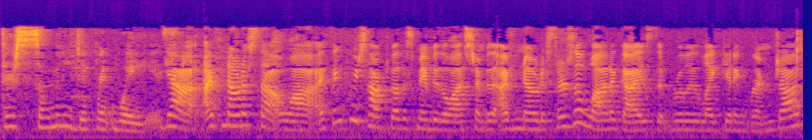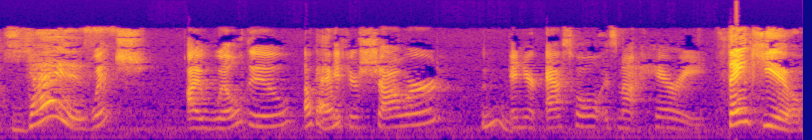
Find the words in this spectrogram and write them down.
there's so many different ways. Yeah, I've noticed that a lot. I think we talked about this maybe the last time, but I've noticed there's a lot of guys that really like getting rim jobs, Yes. which I will do. Okay. If you're showered Ooh. and your asshole is not hairy, Thank you.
